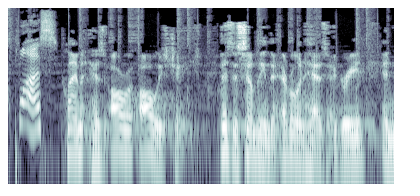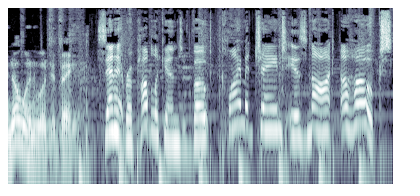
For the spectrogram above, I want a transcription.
Plus, climate has al- always changed. This is something that everyone has agreed and no one will debate. Senate Republicans vote climate change is not a hoax.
